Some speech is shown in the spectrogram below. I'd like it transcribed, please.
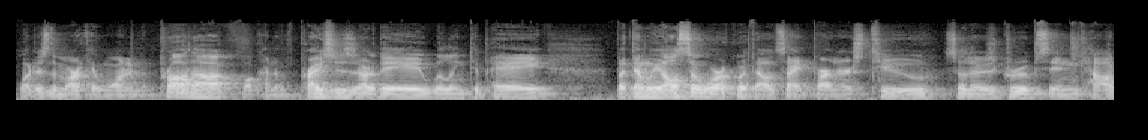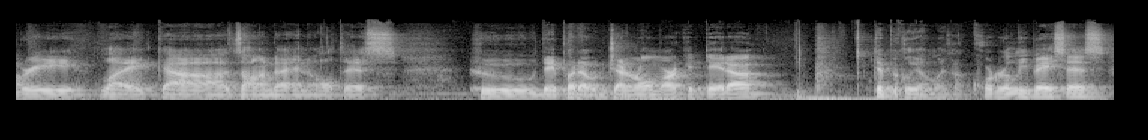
what does the market want in the product, what kind of prices are they willing to pay. But then we also work with outside partners too. So there's groups in Calgary like uh, Zonda and Altus who they put out general market data, typically on like a quarterly basis.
